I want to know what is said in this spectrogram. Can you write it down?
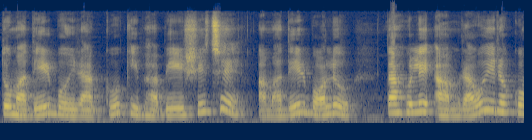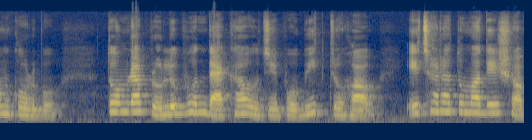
তোমাদের বৈরাগ্য কীভাবে এসেছে? আমাদের বলো, তাহলে আমরাও এরকম করব। তোমরা প্রলোভন দেখাও যে পবিত্র হও। এছাড়া তোমাদের সব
